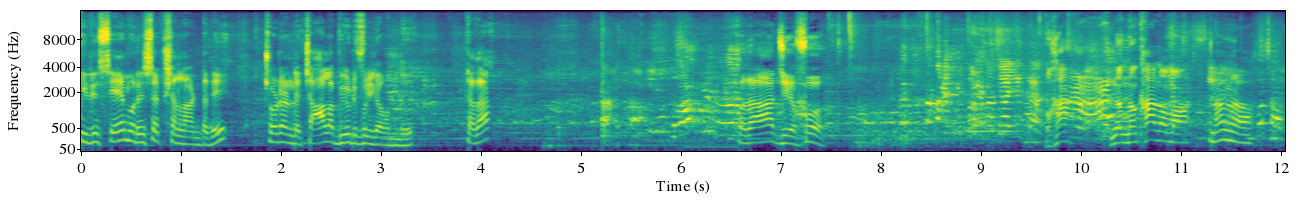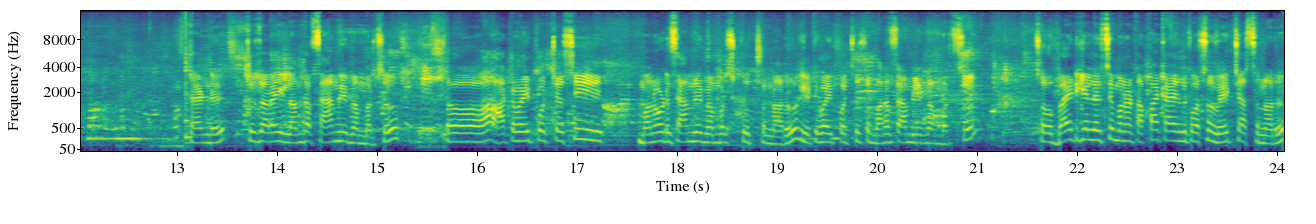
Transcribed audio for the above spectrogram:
ఇది సేమ్ రిసెప్షన్ లాంటిది. చూడండి చాలా బ్యూటిఫుల్గా ఉంది. కదా? కదా జెఫ్ 我看能能看到吗？ నాగా అండ్ చూసారా వీళ్ళంతా ఫ్యామిలీ మెంబర్స్ సో అటువైపు వచ్చేసి మనోడి ఫ్యామిలీ మెంబర్స్ కూర్చున్నారు ఇటువైపు వచ్చేసి మన ఫ్యామిలీ మెంబర్స్ సో బయటికి వెళ్ళేసి మన టపాకాయల కోసం వెయిట్ చేస్తున్నారు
